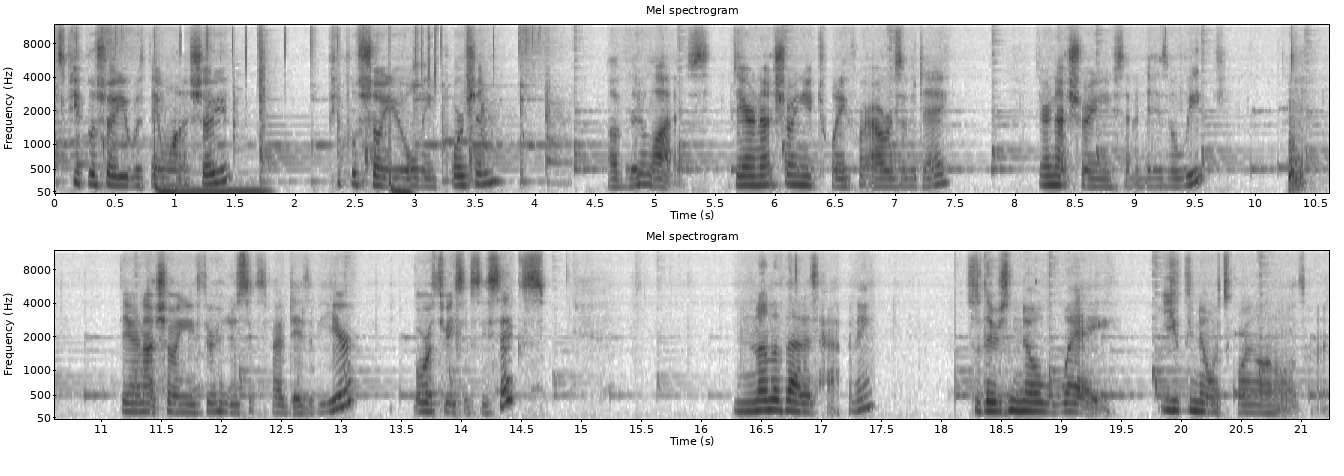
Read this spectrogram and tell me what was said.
is people show you what they want to show you. People show you only a portion of their lives. They are not showing you 24 hours of a day. They're not showing you seven days a week. They are not showing you 365 days of a year or 366. None of that is happening. So there's no way you can know what's going on all the time.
